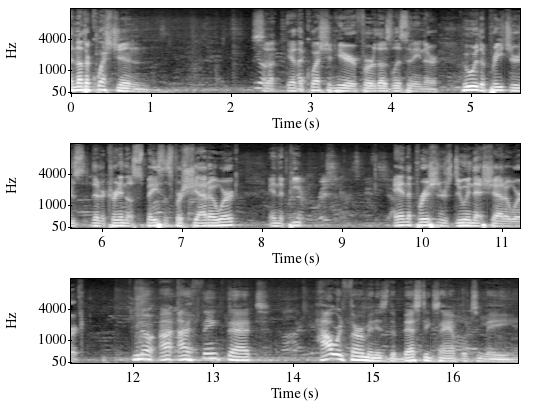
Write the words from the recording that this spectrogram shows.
Another question. So yeah, the question here for those listening are: Who are the preachers that are creating those spaces for shadow work, and the people and the parishioners doing that shadow work? You know, I, I think that Howard Thurman is the best example to me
